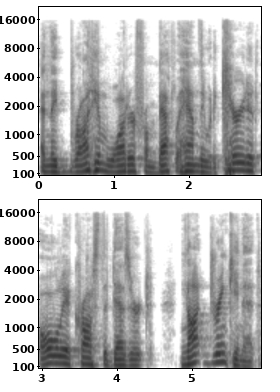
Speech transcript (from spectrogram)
and they brought him water from Bethlehem. They would have carried it all the way across the desert, not drinking it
